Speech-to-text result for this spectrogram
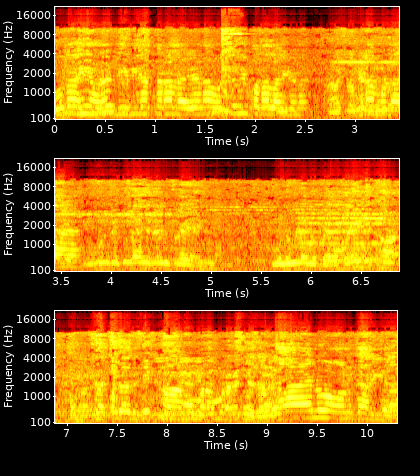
ਉਹ ਤਾਂ ਅਸੀਂ ਹੁਣੇ ਡੀਵੀਆਰ ਤੇਰਾ ਲੈ ਜਾਣਾ ਉਹ 'ਚ ਵੀ ਪਤਾ ਲੱਗ ਜਾਣਾ ਕਿਹੜਾ ਮੁੰਡਾ ਆਇਆ ਮੁੰਡੇ ਕੋਲ ਲੈ ਕੇ ਸਾਨੂੰ ਪਰਾਇਆ ਜੀ। ਮੁੰਡੇ ਕੋਲ ਲੈ ਕੇ ਪਰਾਇਆ ਇਹ ਖਾ ਸੱਚ ਗੱਲ ਸੀ ਖਾਣ ਨੂੰ ਮਾੜਾ ਮੋਟਾ ਰੱਖਿਆ ਸਰ ਆ ਇਹਨੂੰ ਔਨ ਕਰ ਯਾਰ।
